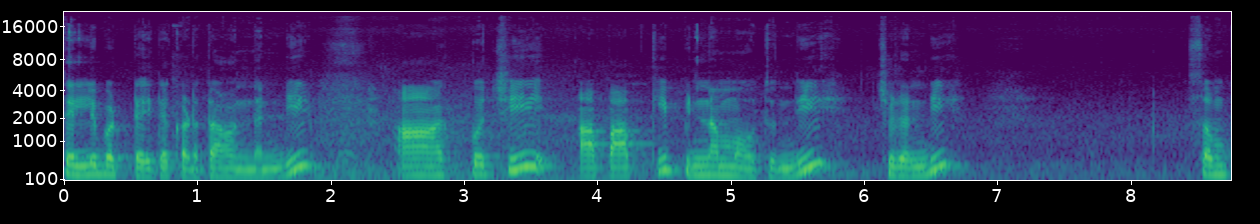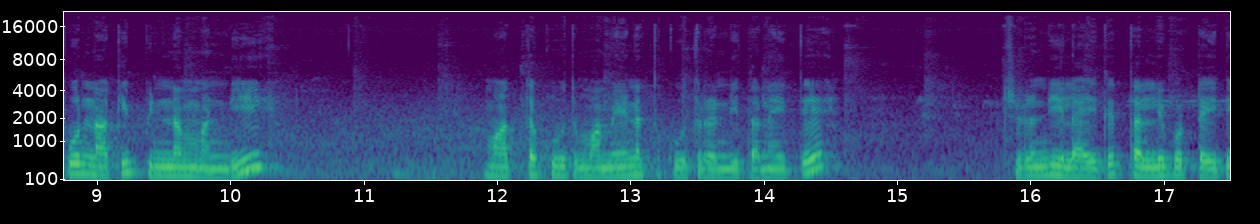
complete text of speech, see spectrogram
తెల్లి బట్టు అయితే కడతా ఉందండి. ఆ అక్కొచ్చి ఆ పాపకి పిన్నమ్మ అవుతుంది. చూడండి సంపూర్ణకి పిన్నమ్మ అండి. మా అత్త కూతురు మా మేనత్త కూతురు అండి తనైతే. చూడండి ఇలా అయితే తల్లి బొట్టు అయితే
